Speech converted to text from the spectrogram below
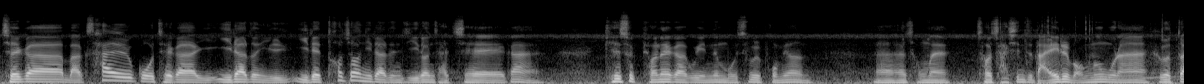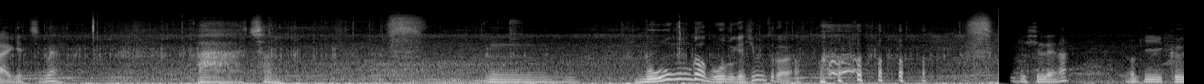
제가 막 살고 제가 이- 일하던 일, 일의 터전이라든지 이런 자체가 계속 변해가고 있는 모습을 보면 아, 정말 저 자신도 나이를 먹는구나 그것도 알겠지만 아참 음, 뭔가 모르게 힘들어요. 계실래나? 여기 그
